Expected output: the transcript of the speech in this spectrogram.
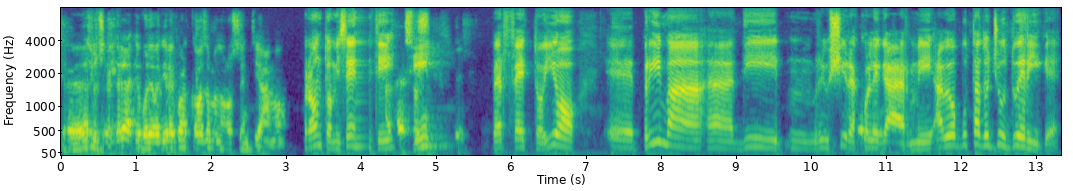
Eh, adesso c'è Andrea che voleva dire qualcosa, ma non lo sentiamo. Pronto, mi senti? Adesso sì. sì. Perfetto, io eh, prima eh, di mh, mm, riuscire a collegarmi avevo buttato giù due righe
